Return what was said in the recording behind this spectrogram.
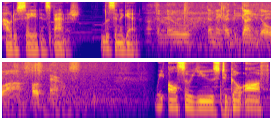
how to say it in Spanish. Listen again. Nothing new. Then they heard the gun go off, both barrels. We also use to go off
